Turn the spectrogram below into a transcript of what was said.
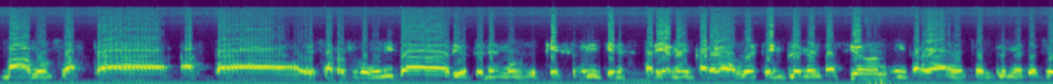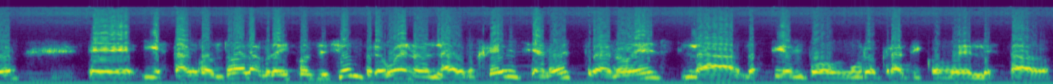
vamos hasta hasta desarrollo comunitario, tenemos que son quienes estarían encargados de esta implementación, encargadas de esta implementación, y están con toda la predisposición, pero bueno, la urgencia nuestra no es la, los tiempos burocráticos del Estado,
